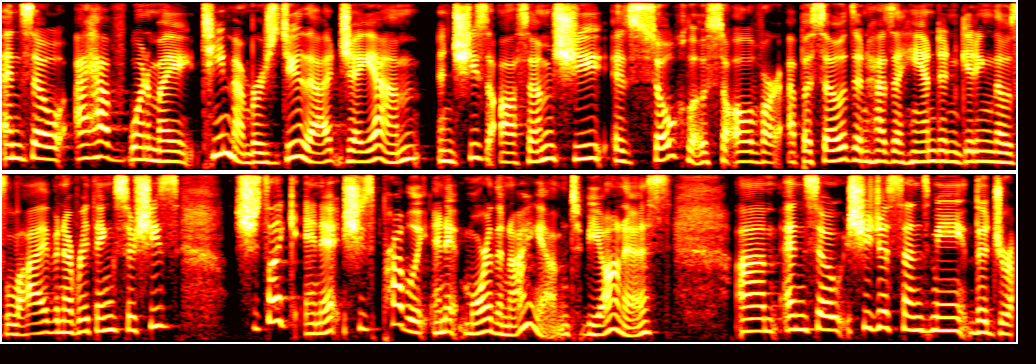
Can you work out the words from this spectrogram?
And so I have one of my team members do that, JM, and she's awesome. She is so close to all of our episodes and has a hand in getting those live and everything. So she's she's like in it. She's probably in it more than I am, to be honest. Um, and so she just sends me the draft,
